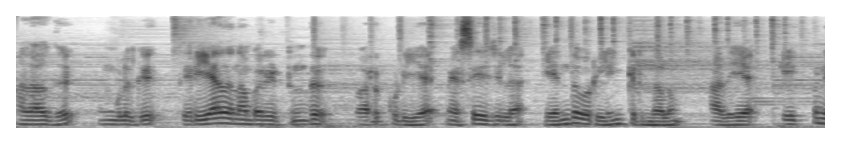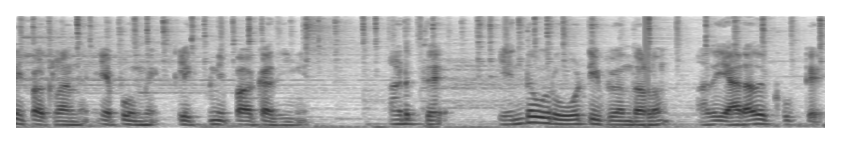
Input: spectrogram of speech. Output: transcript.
அதாவது உங்களுக்கு தெரியாத நபர்கிட்டருந்து வரக்கூடிய மெசேஜில் எந்த ஒரு லிங்க் இருந்தாலும் அதையே கிளிக் பண்ணி பார்க்கலான்னு எப்போவுமே கிளிக் பண்ணி பார்க்காதீங்க. அடுத்து எந்த ஒரு ஓடிபி வந்தாலும் அதை யாராவது கூப்பிட்டு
